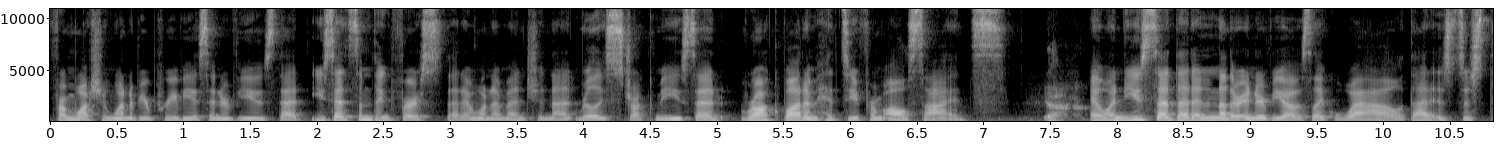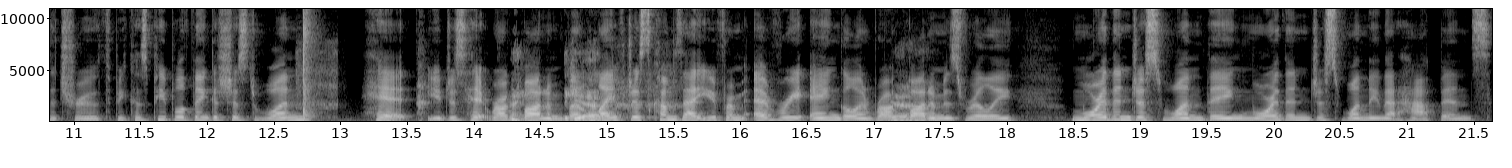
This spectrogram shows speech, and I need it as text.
from watching one of your previous interviews, that you said something first that I want to mention that really struck me. You said rock bottom hits you from all sides. Yeah. And when you said that in another interview, I was like, wow, that is just the truth because people think it's just one hit. You just hit rock bottom, but yeah. life just comes at you from every angle. And rock yeah. bottom is really more than just one thing, more than just one thing that happens.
